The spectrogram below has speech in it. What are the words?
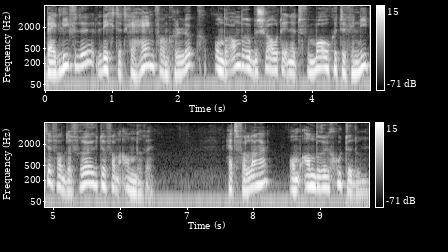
Bij liefde ligt het geheim van geluk onder andere besloten in het vermogen te genieten van de vreugde van anderen. Het verlangen om anderen goed te doen.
